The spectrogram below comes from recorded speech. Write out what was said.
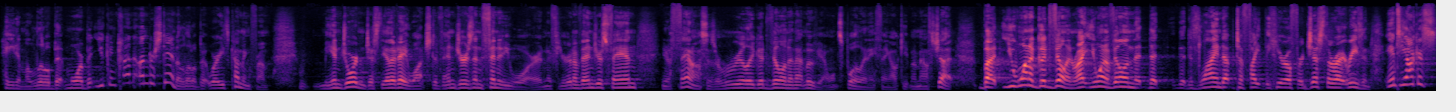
hate him a little bit more, but you can kind of understand a little bit where he's coming from. Me and Jordan just the other day watched Avengers Infinity War, and if you're an Avengers fan, you know, Thanos is a really good villain in that movie. I won't spoil anything, I'll keep my mouth shut. But you want a good villain, right? You want a villain that, that, that is lined up to fight the hero for just the right reason. Antiochus,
